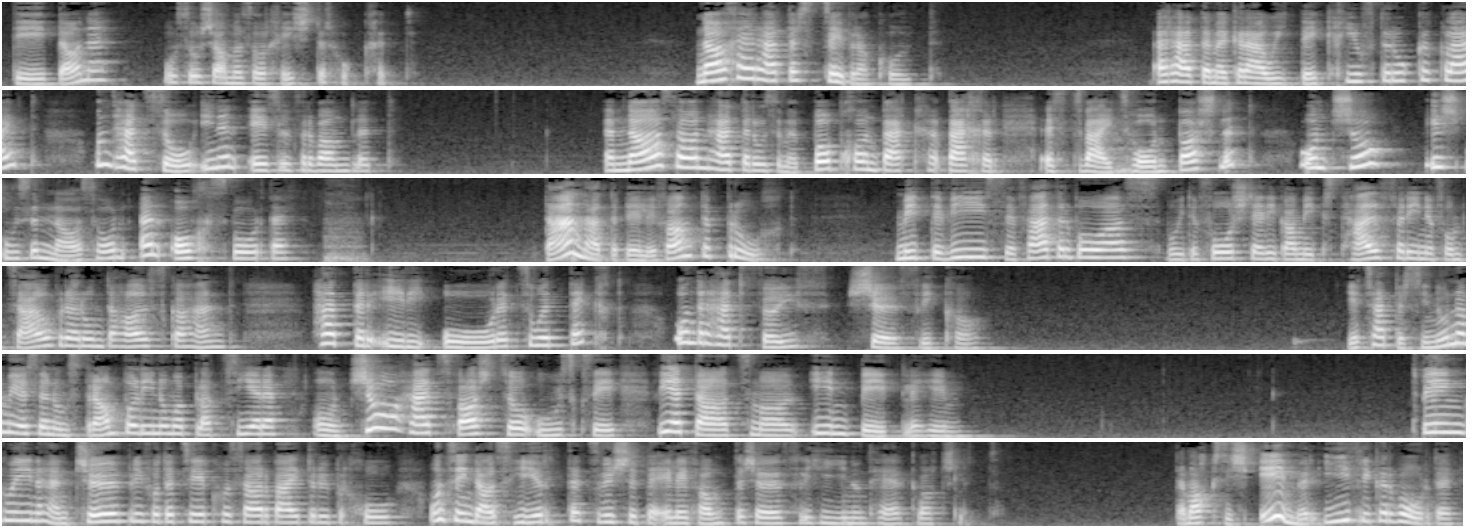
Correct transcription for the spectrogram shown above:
Dort hin, wo sonst einmal das Orchester hockt. Nachher hat er das Zebra geholt. Er hat ihm eine graue Decke auf den Rücken gelegt und hat so in einen Esel verwandelt. Am Nashorn hat er aus einem Popcornbecher ein zweites Horn bastelt und schon ist aus dem Nashorn ein Ochs geworden. Dann hat er den Elefanten gebraucht. Mit den weißen Federboas, wo in der Vorstellung am die Helferinnen vom Zauberer um den Hals haben, hat er ihre Ohren zugedeckt und er hat fünf Schöfli gehabt. Jetzt hat er sie nur noch müssen ums Trampolin platzieren und schon hat's fast so ausgesehen wie mal in Bethlehem. Die Pinguine haben die Schöbli von den Zirkusarbeitern bekommen und sind als Hirten zwischen den Elefantenschöfli hin und her gewatschelt. Der Max ist immer eifriger geworden.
